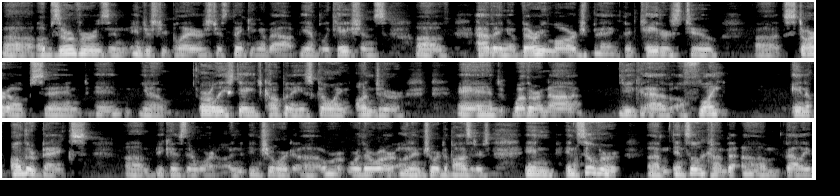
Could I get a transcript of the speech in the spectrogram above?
uh, observers and industry players just thinking about the implications of having a very large bank that caters to uh, startups and and you know early stage companies going under, and whether or not you could have a flight in other banks um, because there weren't uninsured uh, or, or, there were uninsured depositors in in silver um, in Silicon um, Valley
